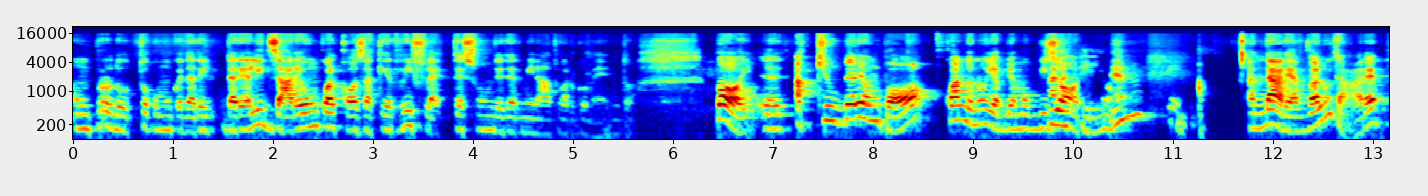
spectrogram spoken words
un prodotto comunque da, ri, da realizzare o un qualcosa che riflette su un determinato argomento. Poi eh, a chiudere un po', quando noi abbiamo bisogno di andare a valutare,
